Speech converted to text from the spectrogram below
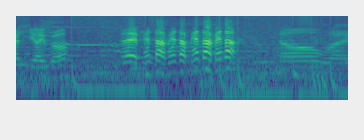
That's GI, bro. Hey, Penta, Penta, Penta, Penta! No way.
